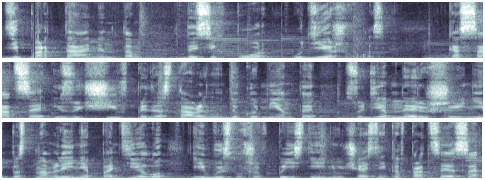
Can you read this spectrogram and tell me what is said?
департаментом до сих пор удерживалась. Кассация, изучив предоставленные документы, судебное решение и постановление по делу и выслушав пояснения участников процесса,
